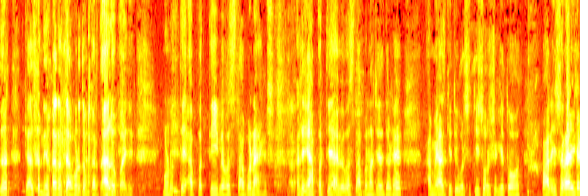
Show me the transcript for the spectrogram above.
तर त्याचं निवारण ताबडतोब करता आलं पाहिजे. म्हणून ते आपत्ती व्यवस्थापन आहे. आणि आपत्ती या व्यवस्थापनाचे धडे आम्ही आज किती वर्ष तीस वर्ष घेतो आहोत. फार इस्रायलच्या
